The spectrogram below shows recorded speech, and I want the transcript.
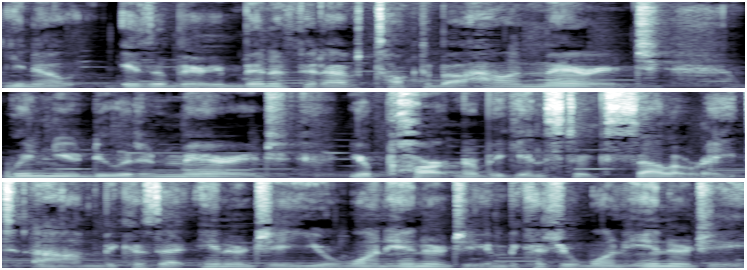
you know, is a very benefit. I've talked about how in marriage, when you do it in marriage, your partner begins to accelerate um, because that energy, you're one energy. And because you're one energy,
